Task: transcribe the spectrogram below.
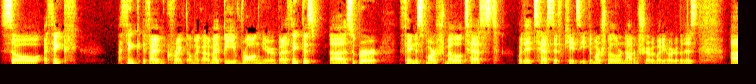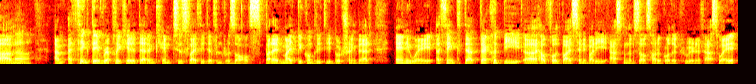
So I think, I think if I'm correct, oh my God, I might be wrong here, but I think this uh, super famous marshmallow test where they test if kids eat the marshmallow or not. I'm sure everybody heard about this. Um, uh, I think they replicated that and came to slightly different results, but I might be completely butchering that. Anyway, I think that that could be uh, helpful advice to anybody asking themselves how to grow their career in a fast way.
